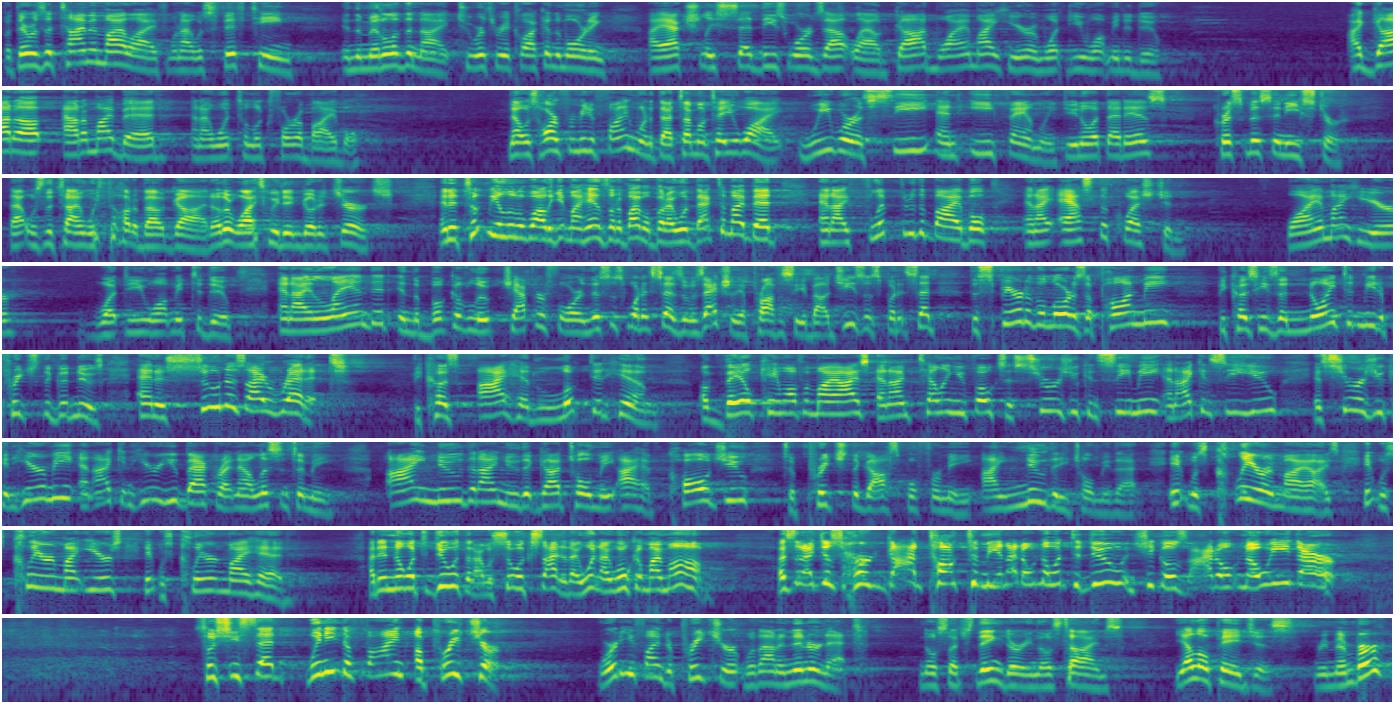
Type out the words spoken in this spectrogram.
But there was a time in my life when I was 15 in the middle of the night, two or three o'clock in the morning, I actually said these words out loud God, why am I here and what do you want me to do? I got up out of my bed and I went to look for a Bible. Now, it was hard for me to find one at that time. I'll tell you why. We were a C and E family. Do you know what that is? Christmas and Easter. That was the time we thought about God. Otherwise, we didn't go to church. And it took me a little while to get my hands on a Bible, but I went back to my bed and I flipped through the Bible and I asked the question Why am I here? What do you want me to do? And I landed in the book of Luke, chapter 4, and this is what it says. It was actually a prophecy about Jesus, but it said, The Spirit of the Lord is upon me because He's anointed me to preach the good news. And as soon as I read it, because I had looked at Him, a veil came off of my eyes, and I'm telling you, folks, as sure as you can see me and I can see you, as sure as you can hear me and I can hear you back right now, listen to me. I knew that I knew that God told me, I have called you to preach the gospel for me. I knew that He told me that. It was clear in my eyes, it was clear in my ears, it was clear in my head. I didn't know what to do with it. I was so excited. I went I woke up my mom. I said, I just heard God talk to me and I don't know what to do. And she goes, I don't know either. so she said, We need to find a preacher. Where do you find a preacher without an internet? No such thing during those times. Yellow pages, remember?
